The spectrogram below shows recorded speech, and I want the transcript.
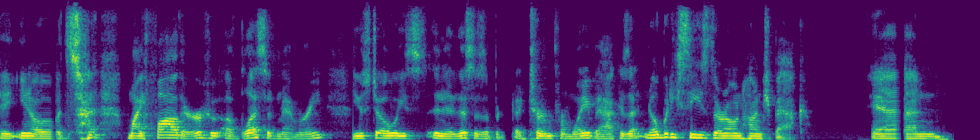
Eh, you know, it's my father, who of blessed memory, used to always, and this is a, a term from way back, is that nobody sees their own hunchback. And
